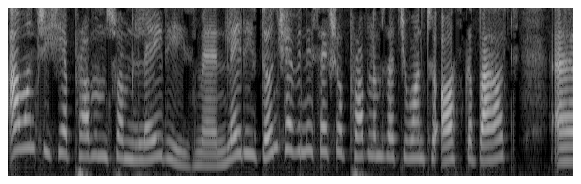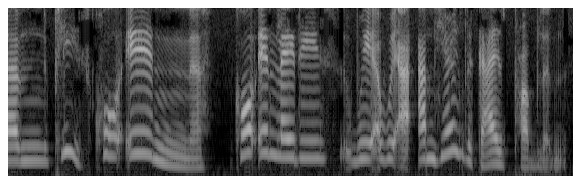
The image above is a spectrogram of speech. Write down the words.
I want to hear problems from ladies, man. Ladies, don't you have any sexual problems that you want to ask about? Um, please call in. Call in, ladies. We, we, I'm hearing the guys' problems,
